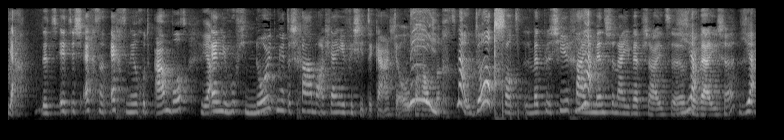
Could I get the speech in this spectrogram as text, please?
ja dit, het is echt een, echt een heel goed aanbod. En je hoeft je nooit meer te schamen als jij je visitekaartje overhandigt. Nee, nou dat. Want met plezier ga je mensen naar je website uh, verwijzen. Ja.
